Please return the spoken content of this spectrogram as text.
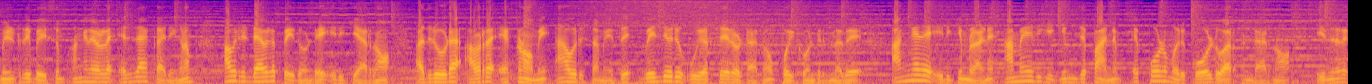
മിലിറ്ററി ബേസും അങ്ങനെയുള്ള എല്ലാ കാര്യങ്ങളും അവർ ഡെവലപ്പ് ചെയ്തുകൊണ്ടേ ഇരിക്കുകയായിരുന്നു. അതിലൂടെ അവരുടെ എക്കണോമി ആ ഒരു സമയത്ത് വലിയൊരു ഉയർച്ചയിലോട്ടായിരുന്നു പോയിക്കൊണ്ടിരുന്നത്. അങ്ങനെ ഇരിക്കുമ്പോഴാണ് അമേരിക്കയ്ക്കും ജപ്പാനും എപ്പോഴും ഒരു കോൾഡ് വാർ ഉണ്ടായിരുന്നു? ഇതിന്റെ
